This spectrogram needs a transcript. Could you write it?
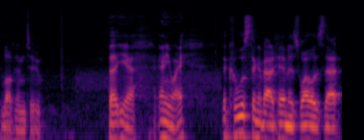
Love him too. But yeah, anyway. The coolest thing about him as well is that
